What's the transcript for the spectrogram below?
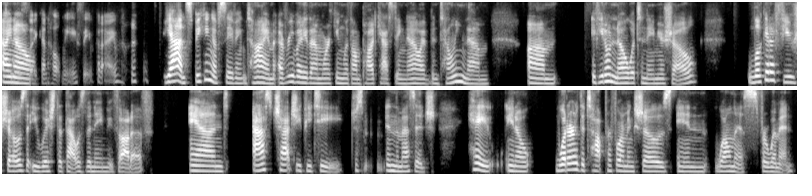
I know that can help me save time. yeah. And speaking of saving time, everybody that I'm working with on podcasting now, I've been telling them um, if you don't know what to name your show, look at a few shows that you wish that that was the name you thought of and ask ChatGPT just in the message, hey, you know, what are the top performing shows in wellness for women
